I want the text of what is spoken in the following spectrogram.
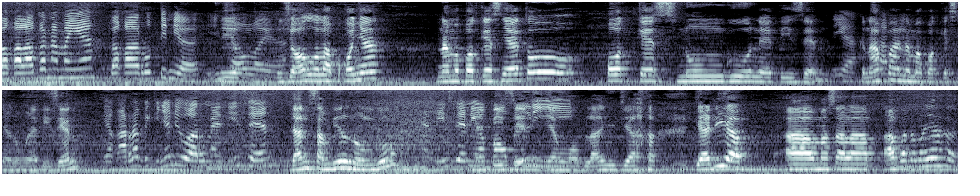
bakal apa namanya bakal rutin ya insya Iya, Allah ya Insya Allah lah. Pokoknya nama podcastnya itu podcast nunggu netizen. Iya, Kenapa sambil- nama podcastnya nunggu netizen? ya karena bikinnya di warung netizen Dan sambil nunggu netizen yang mau netizen beli yang mau belanja. Jadi ya uh, masalah apa namanya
